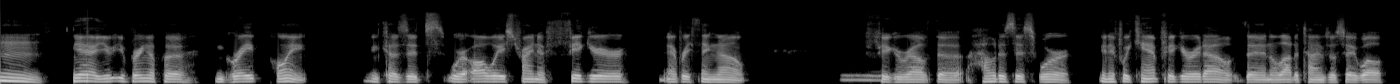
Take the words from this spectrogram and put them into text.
Hmm. Yeah, you, you bring up a great point because it's we're always trying to figure everything out, Mm-hmm. figure out the how does this work? And if we can't figure it out, then a lot of times we'll say, well,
